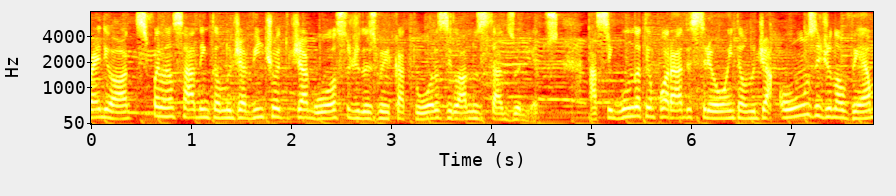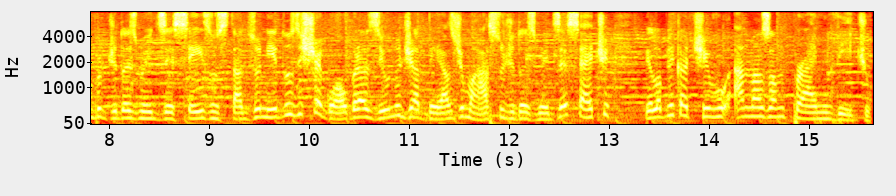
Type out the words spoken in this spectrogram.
De Radioactive foi lançada então no dia 28 de agosto de 2014 lá nos Estados Unidos. A segunda temporada estreou então no dia 11 de novembro de 2016 nos Estados Unidos e chegou ao Brasil no dia 10 de março de 2017 pelo aplicativo Amazon Prime Video.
